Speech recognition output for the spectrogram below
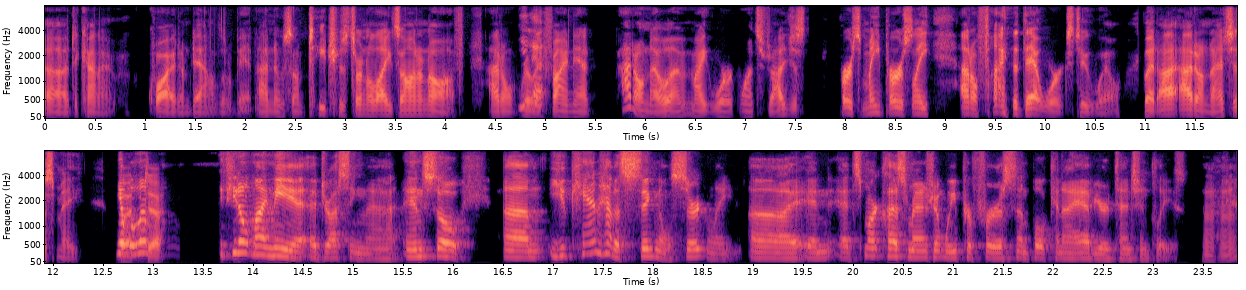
uh, to kind of quiet them down a little bit. I know some teachers turn the lights on and off. I don't really yeah. find that. I don't know. It might work once. Or I just person, me personally, I don't find that that works too well. But I, I don't know. That's just me. Yeah, but, well, let, uh, if you don't mind me addressing that, and so um, you can have a signal, certainly. Uh, and at Smart Class Management, we prefer a simple, can I have your attention, please? Mm-hmm.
